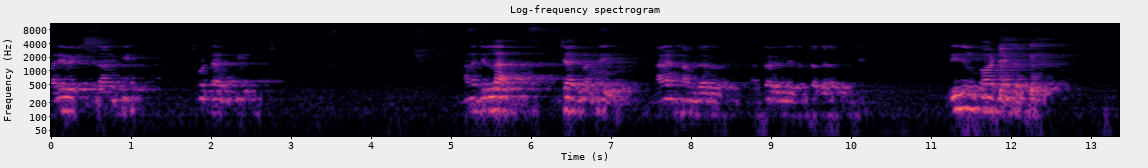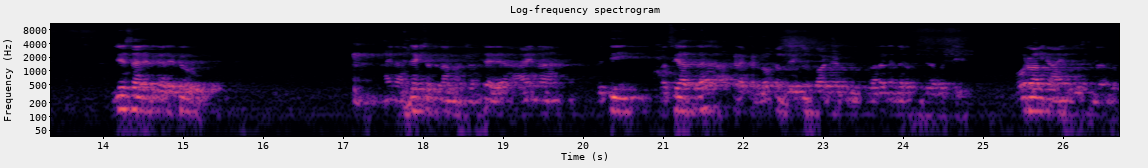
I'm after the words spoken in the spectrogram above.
పర్యవేక్షించడానికి చూడడానికి మన జిల్లా ఇన్ఛార్జ్ మంత్రి నారాయణ స్వామి గారు ఆధ్వర్యంలో ఇదంతా జరుగుతుంది. రీజనల్ కోఆర్డినేటర్ విజయసాయి రెడ్డి గారు ఎటు ఆయన అధ్యక్షతన అంటే ఆయన ప్రతి బస్ యాత్ర అక్కడక్కడ లోకల్ రీజనల్ కోఆర్డినేటర్ ద్వారానే జరుగుతుంది కాబట్టి ఓవరాల్గా ఆయన చూస్తున్నారు.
